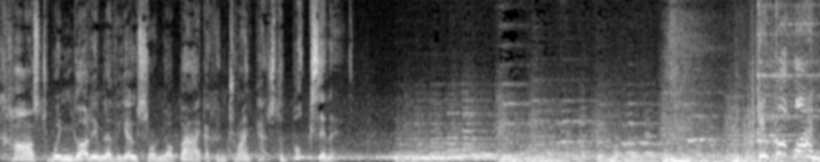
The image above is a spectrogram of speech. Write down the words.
cast Wingardium Leviosa on your bag, I can try and catch the books in it. You've got one!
